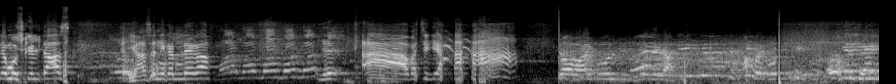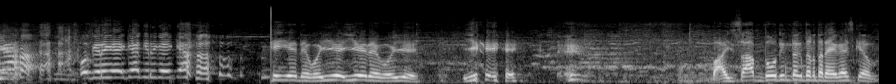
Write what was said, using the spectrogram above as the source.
सबसे मुश्किल टास्क यहाँ से निकल लेगा। मार मार मार ये आ बच गया। तो भाई बोल ओ गिर गया क्या? गिर गया क्या? गिर गया क्या? ये देखो ये ये देखो ये ये। भाई साहब दो दिन तक दर्द रहेगा इसके अब।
